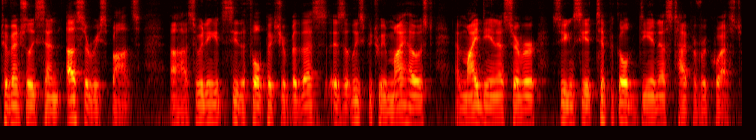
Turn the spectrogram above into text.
to eventually send us a response. Uh, so we didn't get to see the full picture, but this is at least between my host and my DNS server, so you can see a typical DNS type of request.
